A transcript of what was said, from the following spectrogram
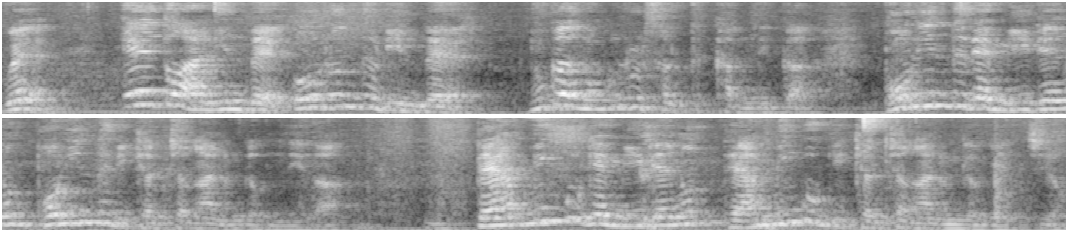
왜? 애도 아닌데 어른들인데 누가 누구를 설득합니까? 본인들의 미래는 본인들이 결정하는 겁니다. 대한민국의 미래는 대한민국이 결정하는 거겠죠.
